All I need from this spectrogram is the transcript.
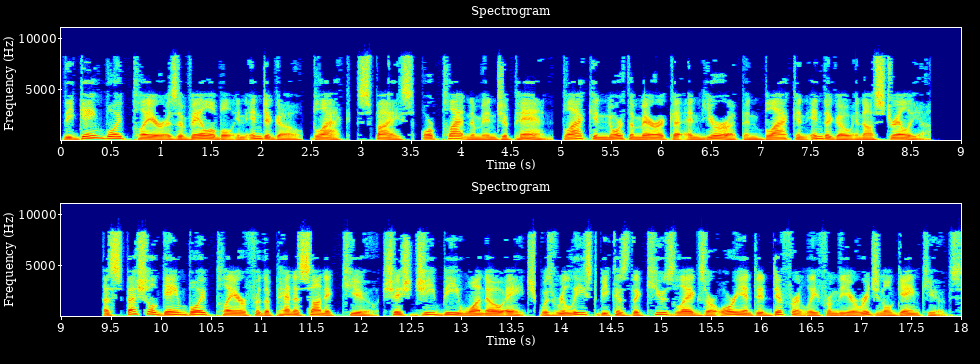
The Game Boy Player is available in Indigo, Black, Spice, or Platinum in Japan, Black in North America and Europe and Black and Indigo in Australia. A special Game Boy Player for the Panasonic Q GB10H was released because the Q's legs are oriented differently from the original GameCube's.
